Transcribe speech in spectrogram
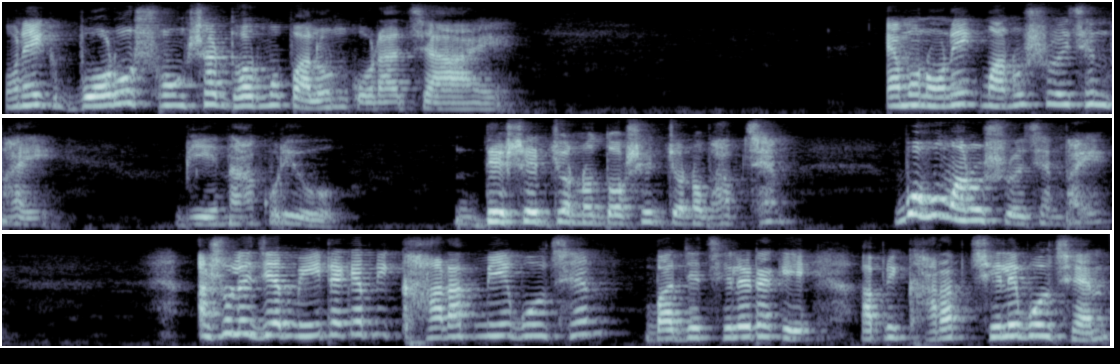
অনেক বড় সংসার ধর্ম পালন করা যায়। এমন অনেক মানুষ রয়েছেন ভাই, বিয়ে না করেও দেশের জন্য, দশের জন্য ভাবছেন। বহু মানুষ রয়েছেন ভাই। আসলে যে মেয়েটাকে আপনি খারাপ মেয়ে বলছেন বা যে ছেলেটাকে আপনি খারাপ ছেলে বলছেন,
